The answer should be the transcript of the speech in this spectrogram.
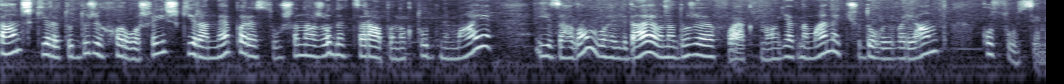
Стан шкіри тут дуже хороший, шкіра не пересушена, жодних царапинок тут немає. І загалом виглядає вона дуже ефектно. Як на мене, чудовий варіант косусі.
